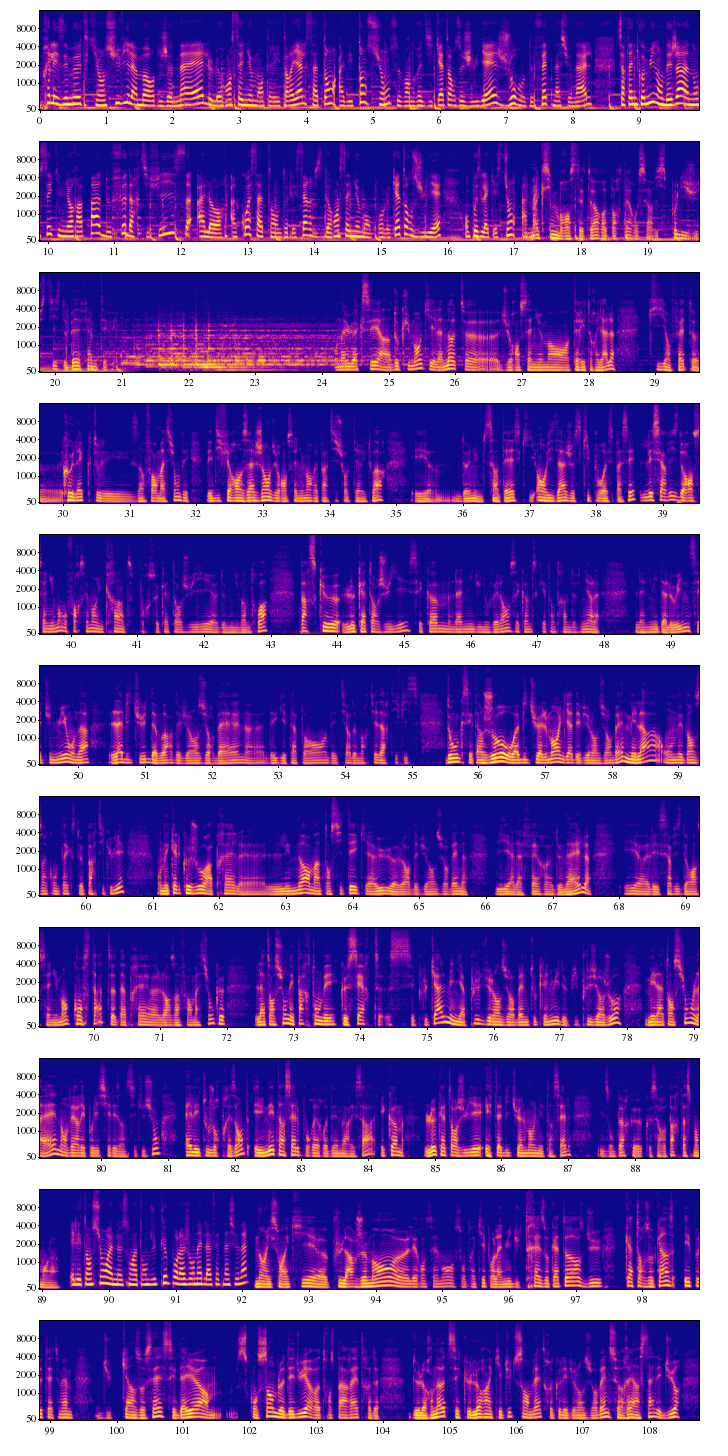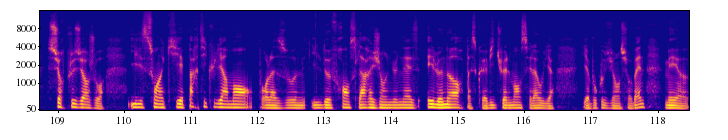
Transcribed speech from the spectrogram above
Après les émeutes qui ont suivi la mort du jeune Naël, le renseignement territorial s'attend à des tensions ce vendredi 14 juillet, jour de fête nationale. Certaines communes ont déjà annoncé qu'il n'y aura pas de feu d'artifice. Alors, à quoi s'attendent les services de renseignement pour le 14 juillet? On pose la question à Maxime Branstetter, reporter au service police-justice de BFM TV. On a eu accès à un document qui est la note euh, du renseignement territorial qui en fait euh, collecte les informations des, différents agents du renseignement répartis sur le territoire et euh, donne une synthèse qui envisage ce qui pourrait se passer. Les services de renseignement ont forcément une crainte pour ce 14 juillet 2023 parce que le 14 juillet, c'est comme la nuit du Nouvel An, c'est comme ce qui est en train de devenir la nuit d'Halloween. C'est une nuit où on a l'habitude d'avoir des violences urbaines, des guet-apens, des tirs de mortier d'artifice. Donc c'est un jour où habituellement il y a des violences urbaines, mais là on est dans un contexte particulier. On est quelques jours après l'énorme intensité qu'il y a eu euh, lors des violences urbaines liées à l'affaire euh, de Naël et euh, les services de renseignement constatent, d'après euh, leurs informations, que l'attention n'est pas retombée, que certes c'est plus calme, il n'y a plus de violences urbaines toutes les nuits depuis plusieurs jours, mais l'attention, la haine envers les policiers et les institutions, elle est toujours présente et une étincelle pourrait redémarrer ça. Et comme le 14 juillet est habituellement une étincelle, ils ont peur que, que ça reparte à ce moment-là. Et les tensions, elles ne sont attendues que pour la journée de la fête nationale? Non, ils sont inquiets euh, plus largement. Les renseignements sont inquiets pour la nuit du 13 au 14, du 14 au 15 et peut-être même du 15 au 16. C'est d'ailleurs ce qu'on semble déduire, transparaître de, de leurs notes, c'est que leur inquiétude semble être que les violences urbaines se réinstallent et durent sur plusieurs jours. Ils sont inquiets particulièrement pour la zone Île-de-France, la région lyonnaise et le Nord, parce que habituellement c'est là où il y a, il y a beaucoup de violences urbaines, mais euh,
